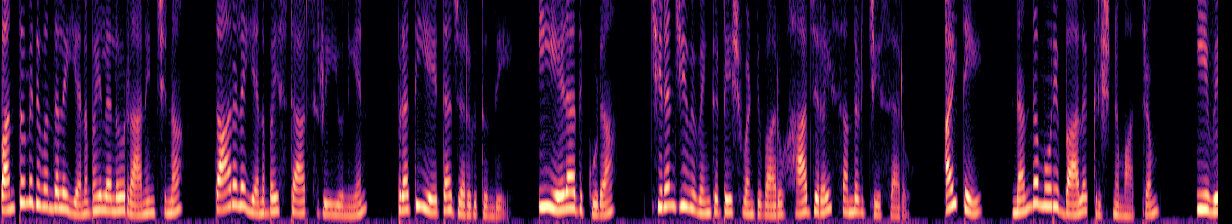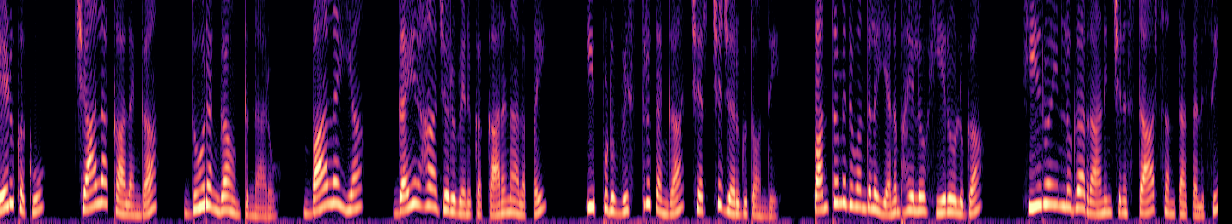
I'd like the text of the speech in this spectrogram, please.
పంతొమ్మిది వందల ఎనభైలలో రాణించిన తారల ఎనభై స్టార్స్ రీయూనియన్ ప్రతి ఏటా జరుగుతుంది. ఈ ఏడాది కూడా చిరంజీవి వెంకటేష్ వంటి వారు హాజరై సందడి చేశారు. అయితే నందమూరి బాలకృష్ణ మాత్రం ఈ వేడుకకు చాలా కాలంగా దూరంగా ఉంటున్నారు. బాలయ్య గైర్హాజరు వెనుక కారణాలపై ఇప్పుడు విస్తృతంగా చర్చ జరుగుతోంది. పంతొమ్మిది వందల ఎనభైలో హీరోలుగా హీరోయిన్లుగా రాణించిన స్టార్స్ అంతా కలిసి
